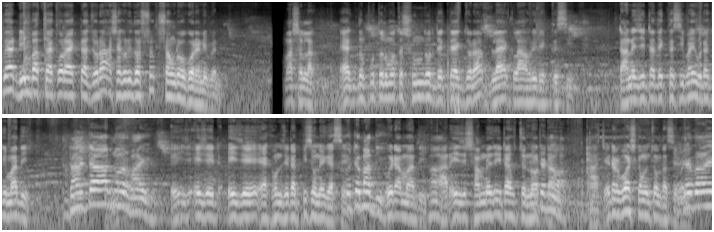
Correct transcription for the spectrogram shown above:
পেয়ার ডিম বাচ্চা করা একটা জোড়া আশা করি দর্শক সংগ্রহ করে নেবেন। মার্শাল্লাহ একদম পুতুল মতো সুন্দর দেখতে এক জোড়া ব্ল্যাক লাহরি দেখতেছি। টানে যেটা দেখতেছি ভাই ওটা কি মাদি? ডালটা নর ভাই। এই এই যে এই যে এখন যেটা পিছনে গেছে মাদি। হ্যাঁ। আর এই যে সামনে যে এটা হচ্ছে আচ্ছা এটার বয়স কেমন চলতেছে ভাই? এটা ভাই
